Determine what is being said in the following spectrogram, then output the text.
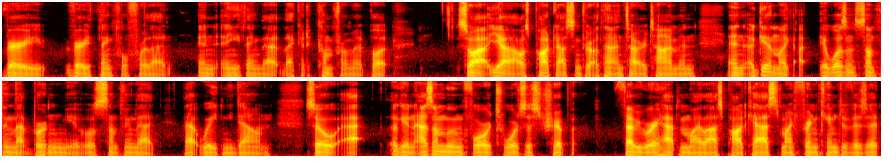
very very thankful for that and anything that that could come from it but so I, yeah I was podcasting throughout that entire time and and again like it wasn't something that burdened me it was something that that weighed me down. So again as I'm moving forward towards this trip February happened my last podcast my friend came to visit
